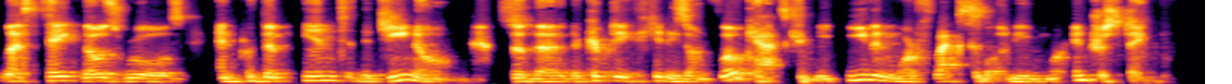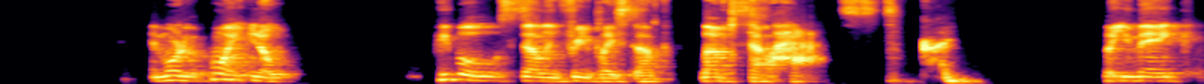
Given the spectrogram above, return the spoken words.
Let's take those rules and put them into the genome so the, the CryptoKitties on Flowcats can be even more flexible and even more interesting. And more to the point, you know, people selling free to play stuff love to sell hats, right? But you make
